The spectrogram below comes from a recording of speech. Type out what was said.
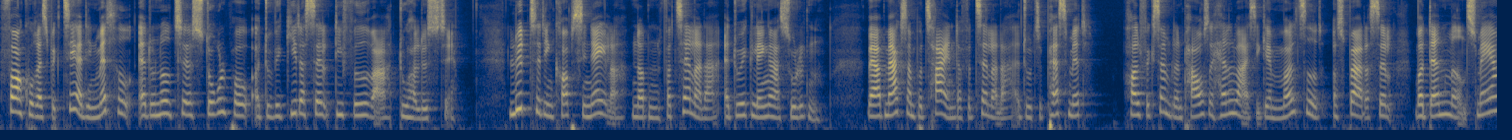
For at kunne respektere din mæthed, er du nødt til at stole på, at du vil give dig selv de fødevarer, du har lyst til. Lyt til din krops signaler, når den fortæller dig, at du ikke længere er sulten. Vær opmærksom på tegn, der fortæller dig, at du er tilpas mæt. Hold for eksempel en pause halvvejs igennem måltidet og spørg dig selv, hvordan maden smager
